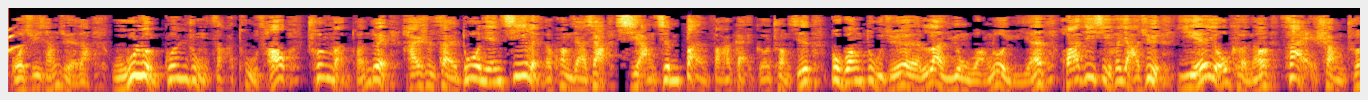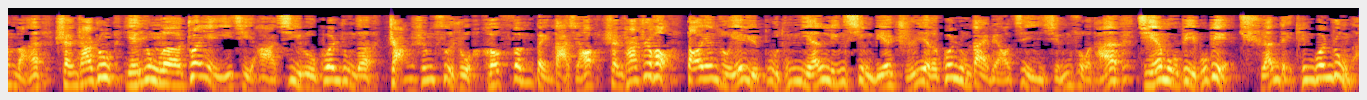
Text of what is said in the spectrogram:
我徐强觉得，无论观众咋吐槽，春晚团队还是在多年积累的框架下，想尽办法改革创新。不光杜绝滥用网络语言，滑稽戏和哑剧也有可能再上春晚。审查中也用了专业仪器啊，记录观众的掌声次数和分贝大小。审查之后，导演组也与不同年龄、性别、职业的观众代表进行座谈。节目必不必，全得听观众的。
